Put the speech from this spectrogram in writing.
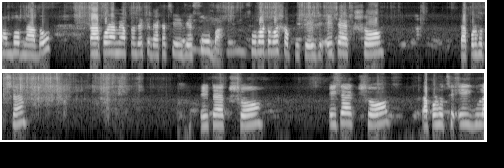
সম্ভব না দো তারপর আমি আপনাদেরকে দেখাচ্ছি এই যে সোবা সোবা টোবা সব কিছু এই যে এটা একশো। তারপর হচ্ছে এইটা একশো এইটা একশো, তারপর হচ্ছে এইগুলো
